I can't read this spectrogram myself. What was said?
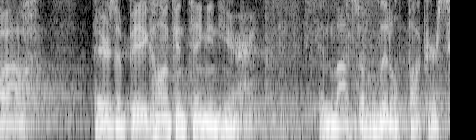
Wow. There's a big honking thing in here. And lots of little fuckers.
